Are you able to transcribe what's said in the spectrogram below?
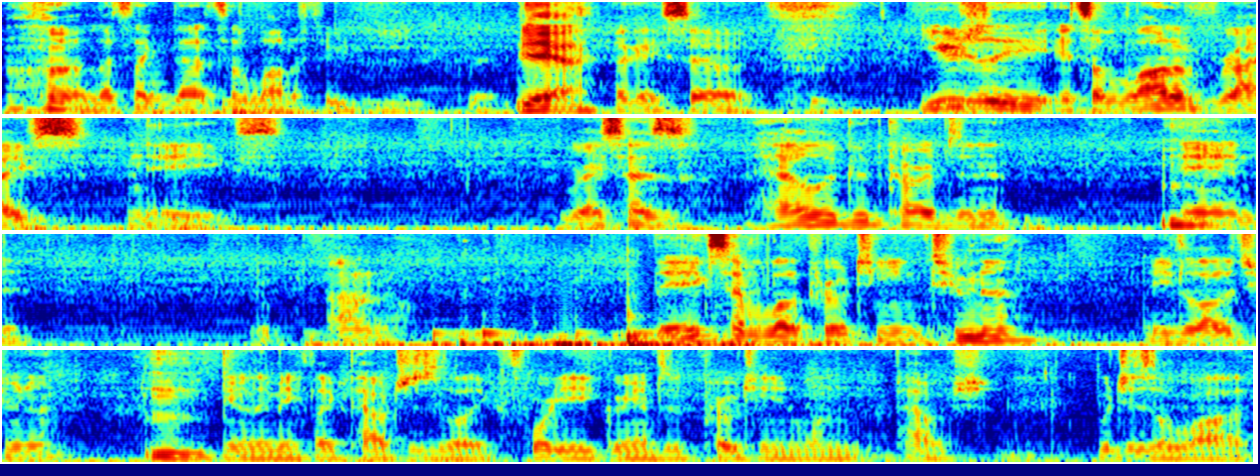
that's like that's a lot of food to eat. But Yeah. okay, so usually it's a lot of rice and eggs. Rice has hella good carbs in it, Mhm. and I don't know. The eggs have a lot of protein. Tuna, I eat a lot of tuna. Mm. You know, they make like pouches of like 48 grams of protein in one pouch, which is a lot.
